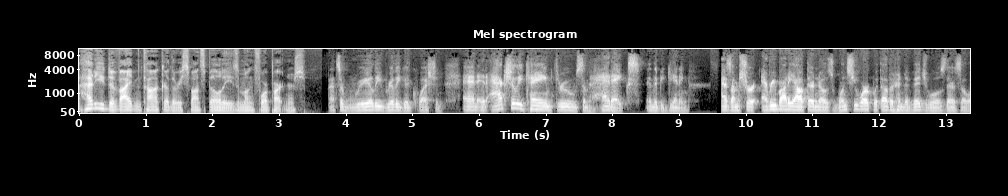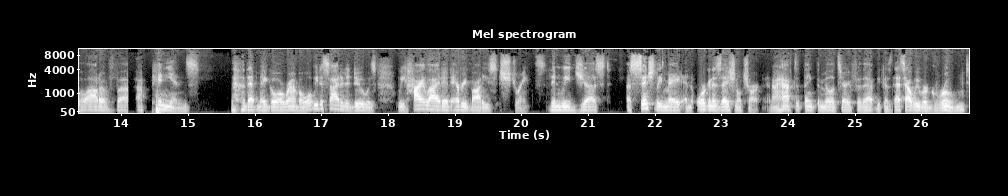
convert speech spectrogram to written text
How do you divide and conquer the responsibilities among four partners? That's a really, really good question. And it actually came through some headaches in the beginning. As I'm sure everybody out there knows, once you work with other individuals, there's a lot of uh, opinions that may go around. But what we decided to do was we highlighted everybody's strengths. Then we just essentially made an organizational chart. And I have to thank the military for that because that's how we were groomed.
